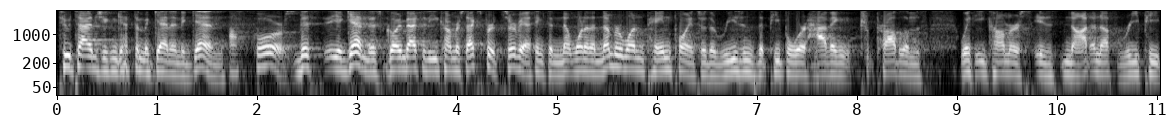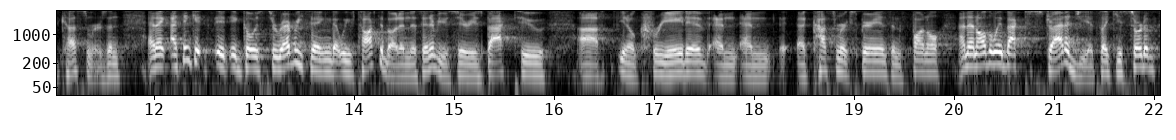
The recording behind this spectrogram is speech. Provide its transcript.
two times, you can get them again and again. of course. This again, this going back to the e-commerce expert survey. I think the one of the number one pain points or the reasons that people were having tr- problems with e-commerce is not enough repeat customers. And and I, I think it, it, it goes through everything that we've talked about in this interview series, back to uh, you know creative and and uh, customer experience and funnel, and then all the way back to strategy. It's like you sort of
